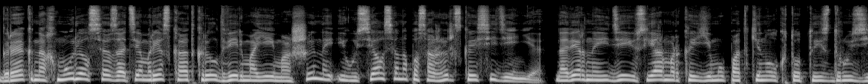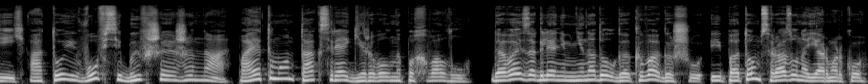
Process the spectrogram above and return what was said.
Грег нахмурился, затем резко открыл дверь моей машины и уселся на пассажирское сиденье. Наверное, идею с ярмаркой ему подкинул кто-то из друзей, а то и вовсе бывшая жена, поэтому он так среагировал на похвалу. «Давай заглянем ненадолго к Вагашу и потом сразу на ярмарку»,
